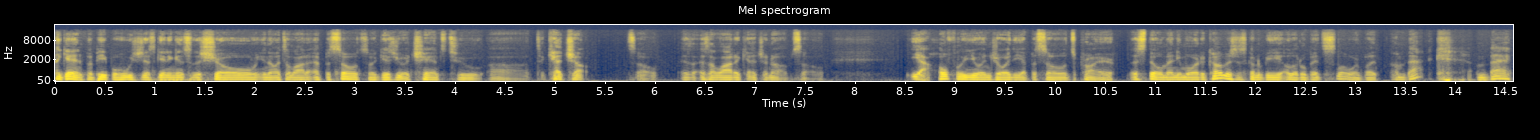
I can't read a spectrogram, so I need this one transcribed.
Again, for people who's just getting into the show, you know, it's a lot of episodes, so it gives you a chance to uh, to catch up. So it's, there's a lot of catching up. So yeah, hopefully you enjoyed the episodes prior. There's still many more to come. It's just going to be a little bit slower, but I'm back. I'm back,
